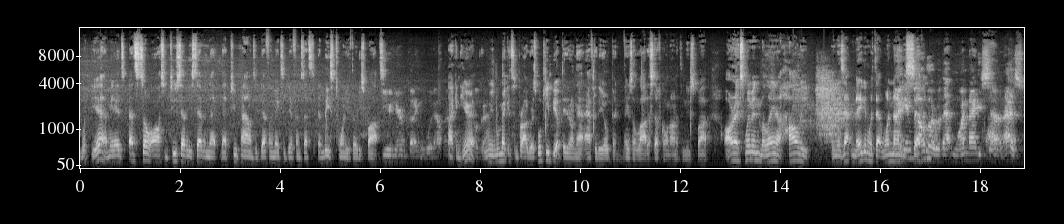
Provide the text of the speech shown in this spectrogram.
With, yeah, I mean, it's that's so awesome. 277, that, that two pounds, it definitely makes a difference. That's at least 20 or 30 spots. Do you hear him cutting the wood out there? I can hear it. Okay. I mean, we're making some progress. We'll keep you updated on that after the open. There's a lot of stuff going on at the new spot. RX Women, Milena, Holly, and is that Megan with that 197? Megan 197? Butler with that 197. That is,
